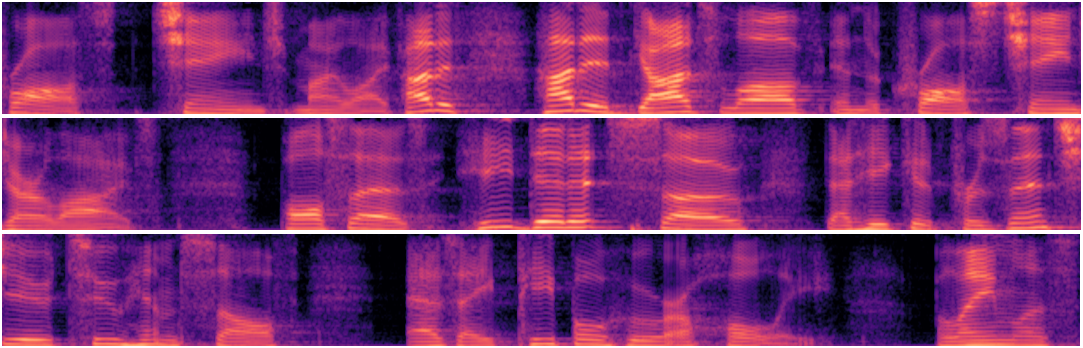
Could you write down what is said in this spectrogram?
cross change my life? How did, how did God's love in the cross change our lives? Paul says, He did it so that He could present you to Himself as a people who are holy, blameless,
